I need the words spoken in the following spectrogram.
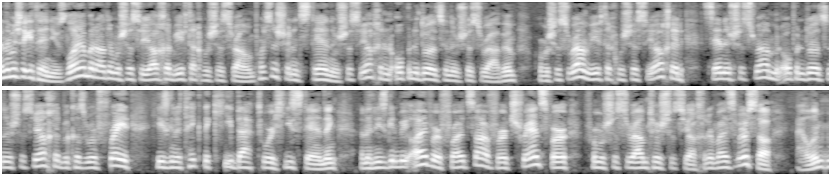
And the Mishnah continues, A person shouldn't stand in Rishus Yachid and open the door that's in the Rishus Rabbim, or Rishus Rabbim, Yiftach Rishus Yachid, stand in Rishus Rabbim and open the door that's in Rishus Yachid because we're afraid he's going to take the key back to where he's standing, and then he's going to be over for for a transfer from Rishus Rabbim to Rishus Yachid, or vice versa. Unless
